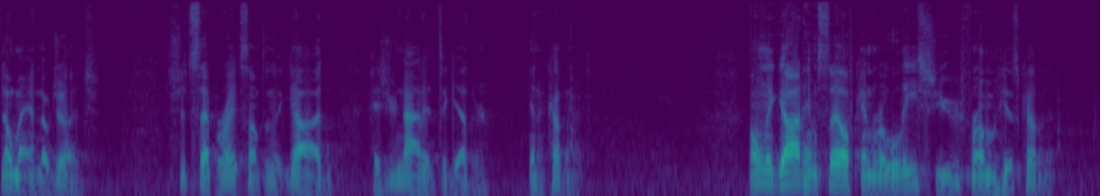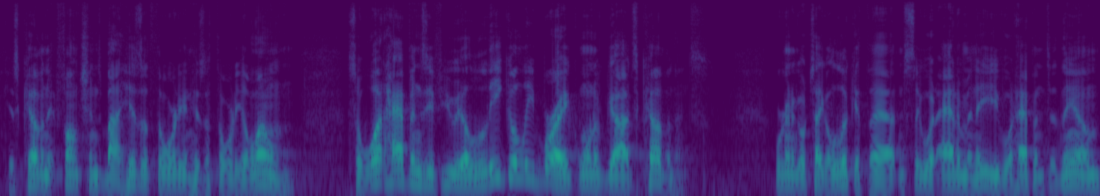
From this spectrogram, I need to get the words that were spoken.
No man, no judge should separate something that God has united together in a covenant. Only God Himself can release you from His covenant. His covenant functions by His authority and His authority alone. So, what happens if you illegally break one of God's covenants? We're going to go take a look at that and see what Adam and Eve, what happened to them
